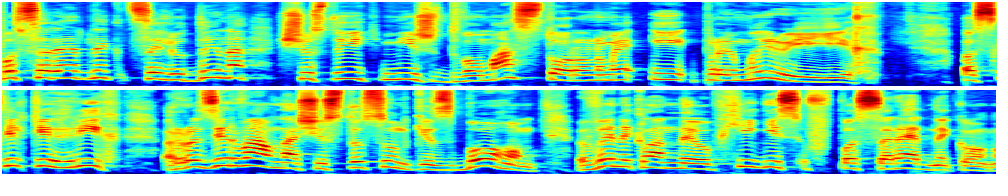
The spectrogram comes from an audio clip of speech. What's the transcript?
Посередник це людина, що стоїть між двома сторонами і примирює їх. Оскільки гріх розірвав наші стосунки з Богом, виникла необхідність в посереднику.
